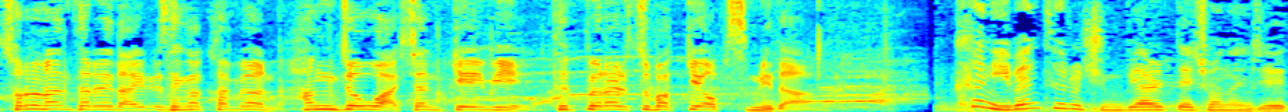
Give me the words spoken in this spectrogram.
31살의 나이를 생각하면 항저우 아시안 게임이 특별할 수밖에 없습니다. 큰 이벤트를 준비할 때 저는 이제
